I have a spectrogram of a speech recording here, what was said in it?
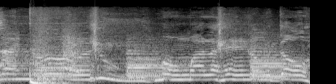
난 목말라 해 너무 더워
